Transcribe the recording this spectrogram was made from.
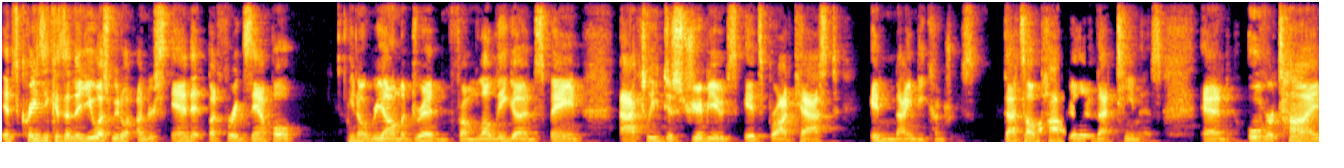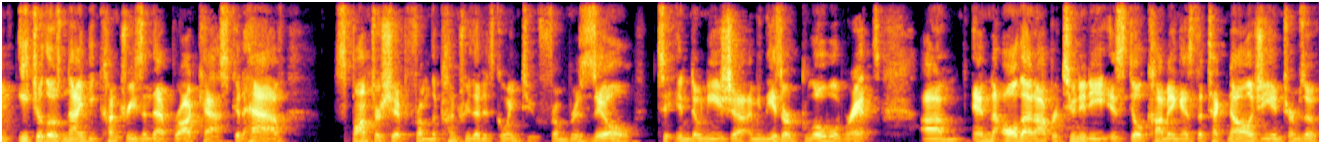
it's crazy because in the U.S. we don't understand it. But for example, you know, Real Madrid from La Liga in Spain actually distributes its broadcast in 90 countries. That's how popular that team is. And over time, each of those 90 countries in that broadcast could have sponsorship from the country that it's going to, from Brazil to Indonesia. I mean, these are global brands. Um, and all that opportunity is still coming as the technology in terms of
